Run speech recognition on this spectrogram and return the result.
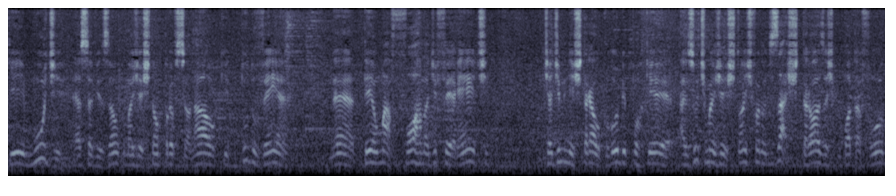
que mude essa visão com uma gestão profissional, que tudo venha né, ter uma forma diferente de administrar o clube, porque as últimas gestões foram desastrosas para o Botafogo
